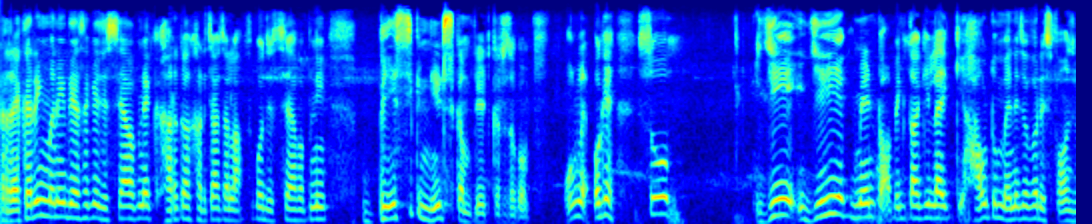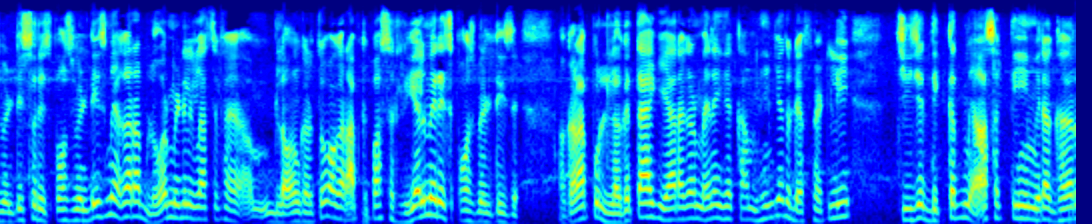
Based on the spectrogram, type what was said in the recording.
रेकरिंग मनी दे सके, जिससे आप अपने घर का खर्चा चला सको, जिससे आप अपनी बेसिक नीड्स कंप्लीट कर सको। ओके सो ये, यही एक मेन टॉपिक था कि like how to manage our responsibilities so responsibilities में अगर आप लोअर मिडिल क्लास से बिलोंग करते हो, अगर आपके पास रियल में रिस्पॉन्सिबिलिटीज है, अगर आपको लगता है कि यार, अगर मैंने ये काम नहीं किया तो डेफिनेटली चीज़ें दिक्कत में आ सकती हैं। मेरा घर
